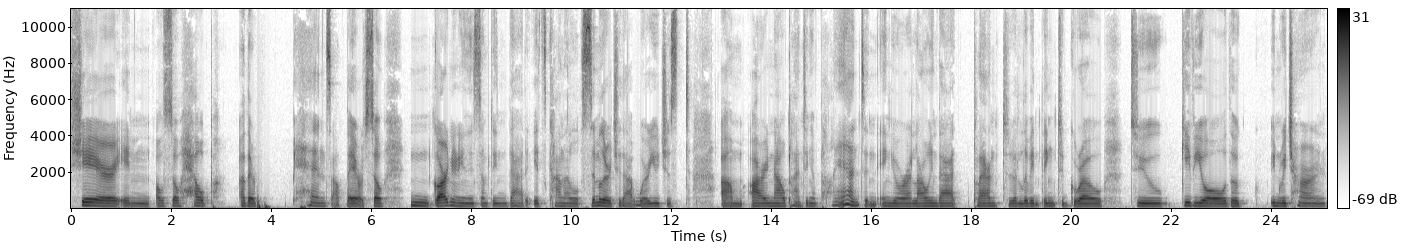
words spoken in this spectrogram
share and also help other hands out there. So gardening is something that it's kind of similar to that where you just um, are now planting a plant and, and you're allowing that plant to a living thing to grow to give you all the in return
